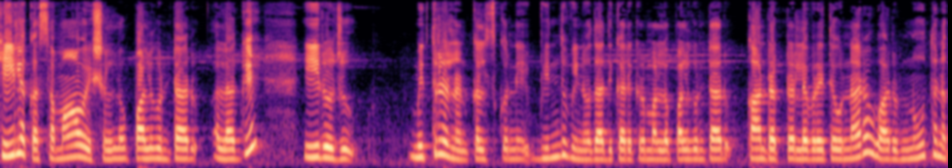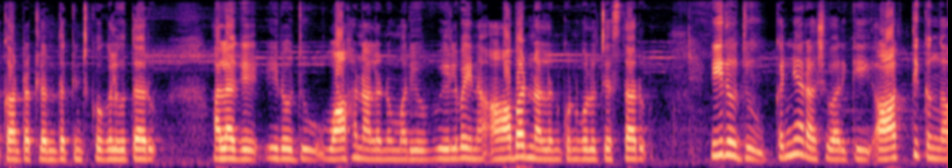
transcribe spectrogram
కీలక సమావేశంలో పాల్గొంటారు. అలాగే ఈరోజు మిత్రులను కలుసుకొని విందు వినోదాది కార్యక్రమాల్లో పాల్గొంటారు. కాంట్రాక్టర్లు ఎవరైతే ఉన్నారో వారు నూతన కాంట్రాక్టులను దక్కించుకోగలుగుతారు. అలాగే ఈరోజు వాహనాలను మరియు విలువైన ఆభరణాలను కొనుగోలు చేస్తారు. ఈరోజు కన్యా రాశి వారికి ఆర్థికంగా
